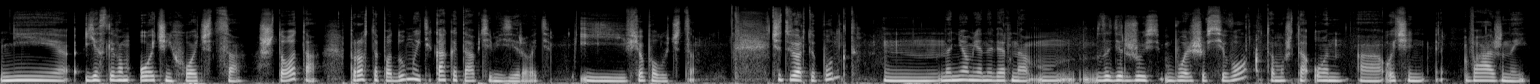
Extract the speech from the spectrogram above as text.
не, если вам очень хочется что-то, просто подумайте, как это оптимизировать, и все получится. Четвертый пункт. На нем я, наверное, задержусь больше всего, потому что он а, очень важный.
